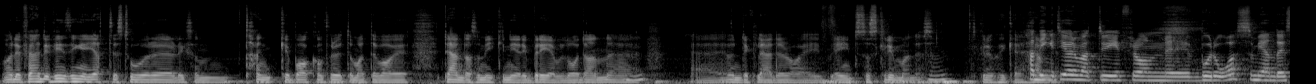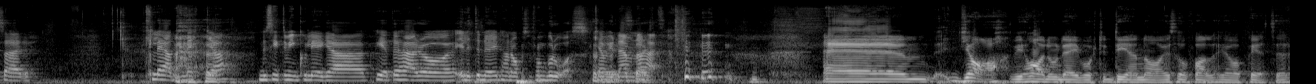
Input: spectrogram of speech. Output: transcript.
Och det, det finns ingen jättestor eh, liksom, tanke bakom förutom att det var det enda som gick ner i brevlådan. Eh, mm. Eh, underkläder och är, är, inte så skrymmande. Så mm. skulle skicka Hade hem. inget att göra med att du är från Borås som ju ändå är så här klädmecka. nu sitter min kollega Peter här och är lite nöjd. Han är också från Borås, kan vi nämna här. Eh, ja, vi har nog det i vårt DNA i så fall, jag och Peter.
